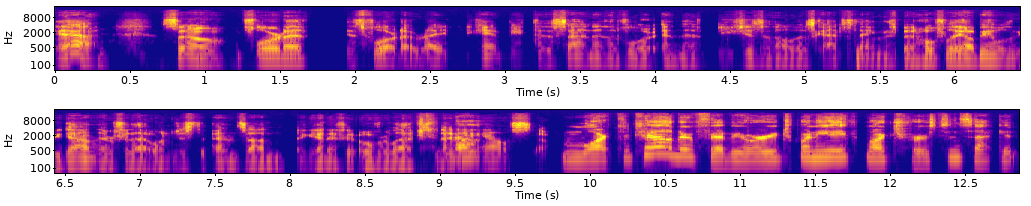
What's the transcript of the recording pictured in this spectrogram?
yeah. So Florida, it's Florida, right? You can't beat the sun and the floor and the beaches and all those kinds of things. But hopefully, I'll be able to be down there for that one. Just depends on again if it overlaps with anything else. So. Mark the calendar, February twenty eighth, March first and second.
